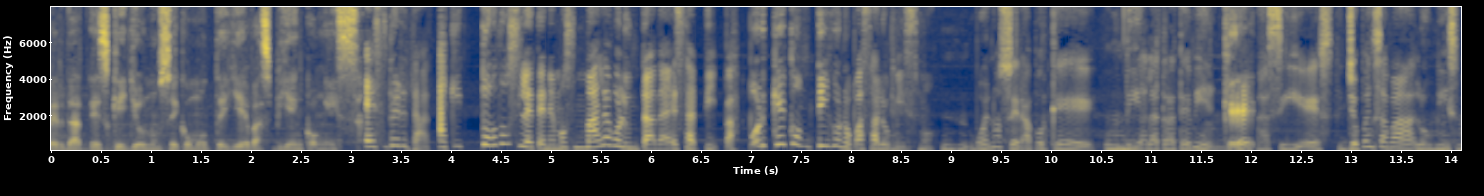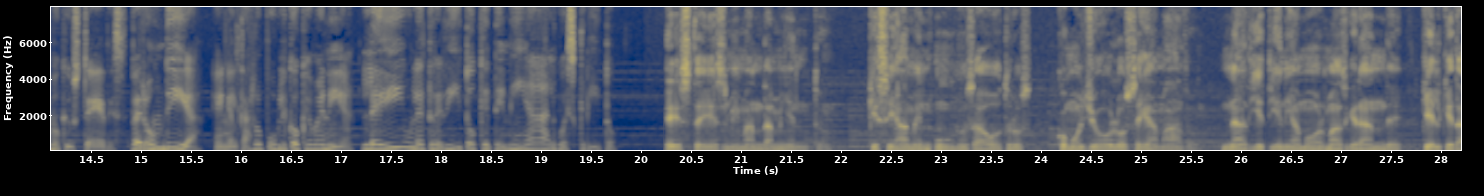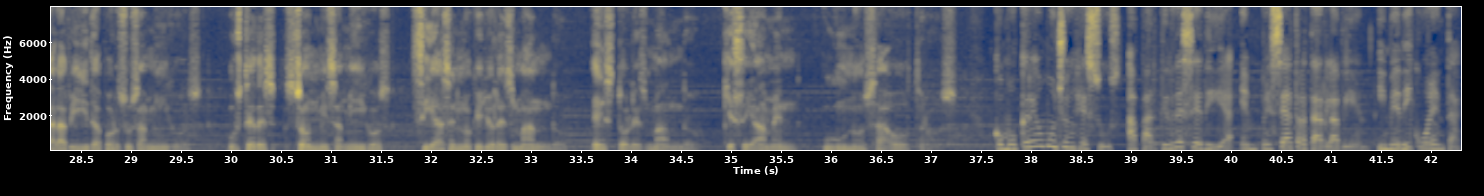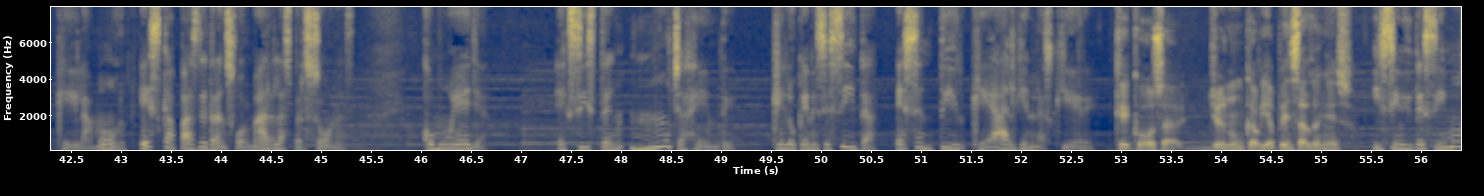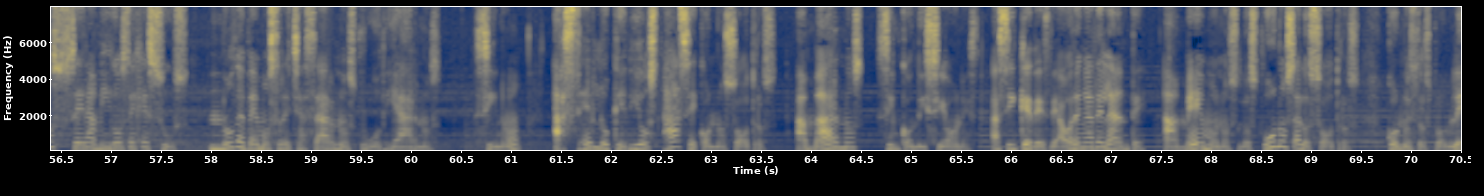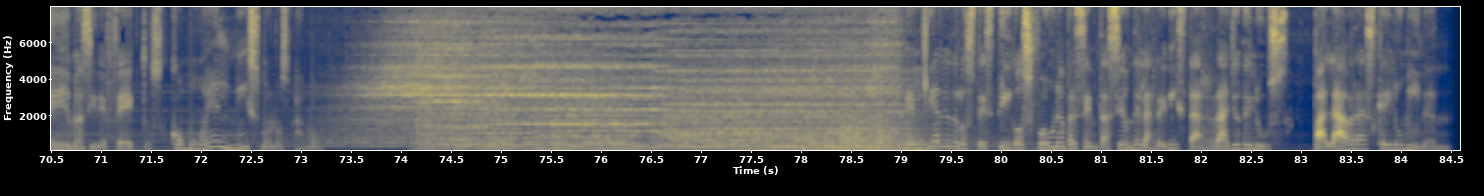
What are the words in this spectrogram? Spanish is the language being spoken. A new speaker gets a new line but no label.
la verdad es que yo no sé cómo te llevas bien con esa.
Es verdad, aquí todos le tenemos mala voluntad a esa tipa. ¿Por qué contigo no pasa lo mismo?
Mm, Bueno, será porque un día la traté bien.
¿Qué?
Así es. Yo pensaba lo mismo que ustedes, pero un día, en el carro público que venía, leí un letrerito que tenía algo escrito.
Este es mi mandamiento, que se amen unos a otros como yo los he amado. Nadie tiene amor más grande que el que da la vida por sus amigos. Ustedes son mis amigos si hacen lo que yo les mando. Esto les mando, que se amen unos a otros.
Como creo mucho en Jesús, a partir de ese día empecé a tratarla bien y me di cuenta que el amor es capaz de transformar a las personas. Como ella, existen mucha gente que lo que necesita es sentir que alguien las quiere.
¿Qué cosa? Yo nunca había pensado en eso.
Y si decimos ser amigos de Jesús, no debemos rechazarnos u odiarnos, sino hacer lo que Dios hace con nosotros, amarnos sin condiciones. Así que desde ahora en adelante, amémonos los unos a los otros, con nuestros problemas y defectos, como Él mismo nos amó. Los Testigos fue una presentación de la revista Rayo de Luz, Palabras que Iluminan.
